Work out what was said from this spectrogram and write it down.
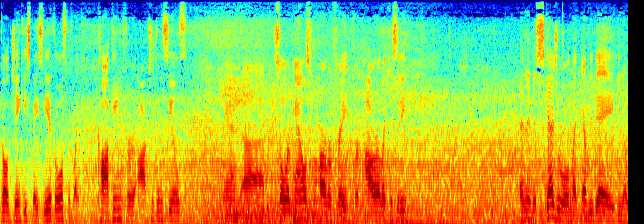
build janky space vehicles with like caulking for oxygen seals and uh, solar panels from Harbor Freight for power electricity. And then just schedule like every day, you know,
